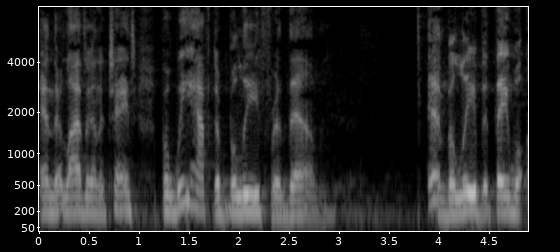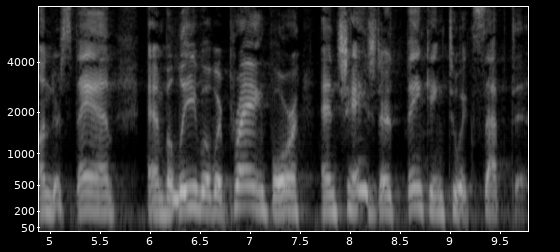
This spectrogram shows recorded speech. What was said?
and their lives are going to change, but we have to believe for them and believe that they will understand and believe what we're praying for and change their thinking to accept it.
